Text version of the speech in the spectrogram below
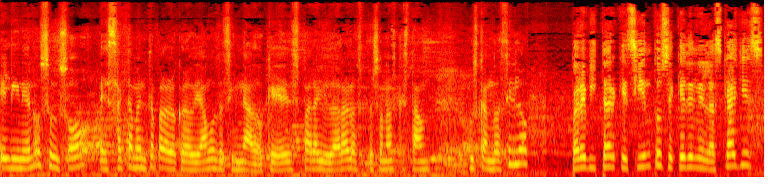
El dinero se usó exactamente para lo que lo habíamos designado, que es para ayudar a las personas que están buscando asilo. Para evitar que cientos se queden en las calles,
